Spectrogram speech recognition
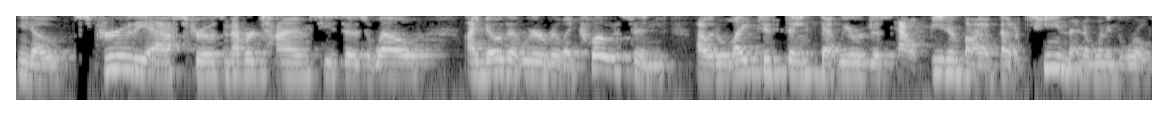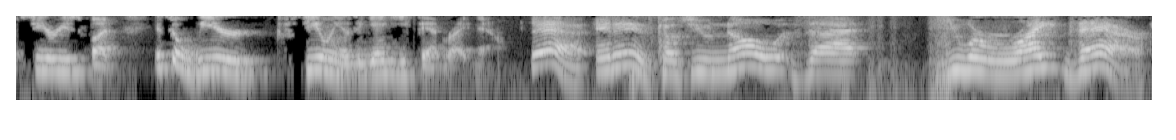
you know, screw the Astros. And other times he says, well, I know that we were really close and I would like to think that we were just outbeaten by a better team that ended winning the World Series. But it's a weird feeling as a Yankee fan right now. Yeah, it is because you know that you were right there.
